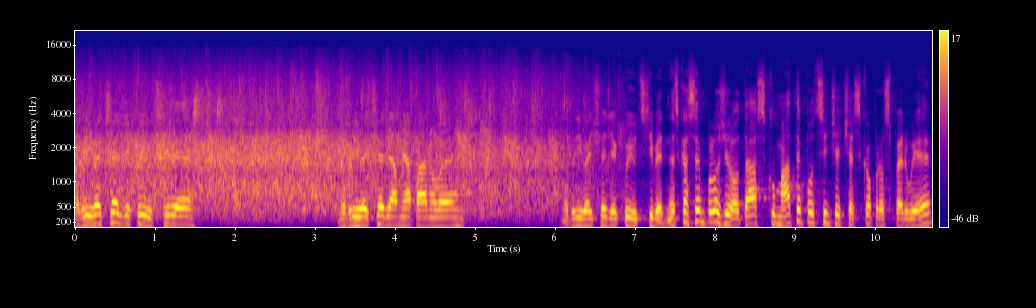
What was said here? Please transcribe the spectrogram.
Dobrý večer, děkuji určitě. Dobrý večer, dámy a pánové. Dobrý večer, děkuji uctivě. Dneska jsem položil otázku, máte pocit, že Česko prosperuje?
